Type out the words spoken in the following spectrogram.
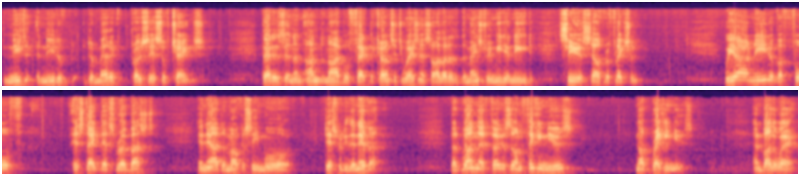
need, need of dramatic process of change. That is an undeniable fact. The current situation has highlighted that the mainstream media need serious self reflection. We are in need of a fourth estate that's robust in our democracy more desperately than ever but one that focuses on thinking news, not breaking news. And by the way,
